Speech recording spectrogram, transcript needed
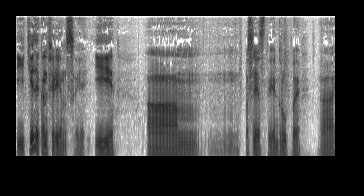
и телеконференции, и ам, впоследствии группы а,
